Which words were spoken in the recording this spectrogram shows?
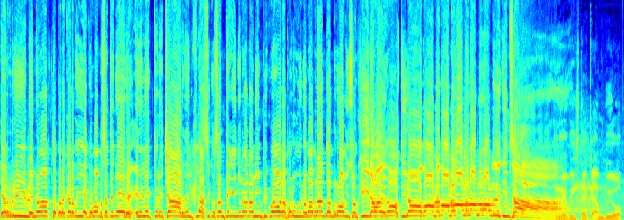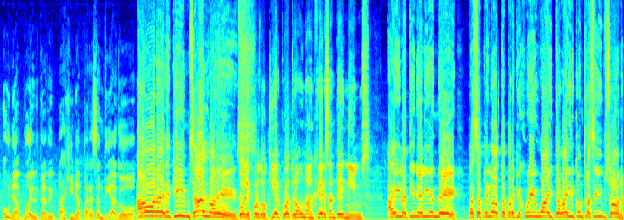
Terrible, no apto para cardíaco. Vamos a tener en el Héctor Echar del clásico santegueño. Lo gana Olímpico ahora por uno. Va Brandon Robinson, gira, va de dos, tiró. Doble, doble, doble, doble, doble de Kimsa. Revista Cambio, una vuelta de página para Santiago. Ahora es de Kimsa Álvarez. Goles por doquier, 4 a 1 Angers ante Nims. Ahí la tiene Aliende. Pasa pelota para que juegue Guaita. Va a ir contra Simpson.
